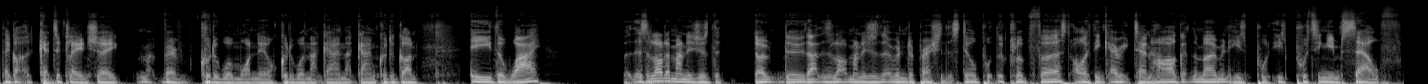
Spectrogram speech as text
they got kept a clean sheet. Could have won one 0 Could have won that game. That game could have gone either way. But there's a lot of managers that don't do that. There's a lot of managers that are under pressure that still put the club first. I think Erik Ten Hag at the moment he's put he's putting himself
